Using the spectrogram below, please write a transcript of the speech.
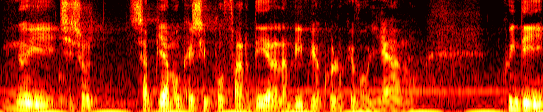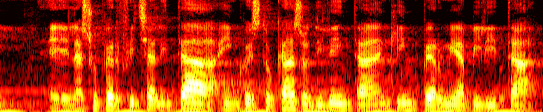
noi ci sono sappiamo che si può far dire alla Bibbia quello che vogliamo. Quindi eh, la superficialità in questo caso diventa anche impermeabilità,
